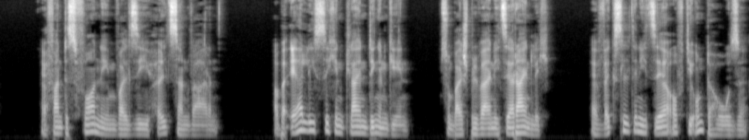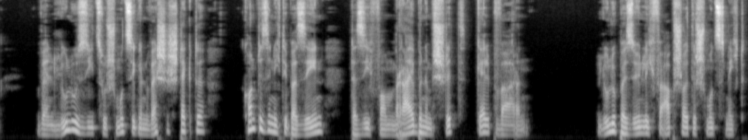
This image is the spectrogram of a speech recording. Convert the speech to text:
Er fand es vornehm, weil sie hölzern waren. Aber er ließ sich in kleinen Dingen gehen. Zum Beispiel war er nicht sehr reinlich. Er wechselte nicht sehr oft die Unterhose. Wenn Lulu sie zu schmutzigen Wäsche steckte, konnte sie nicht übersehen, dass sie vom reibendem Schritt gelb waren. Lulu persönlich verabscheute Schmutz nicht,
